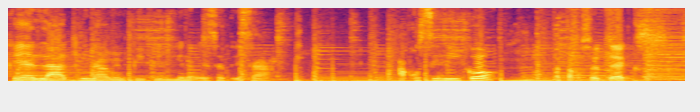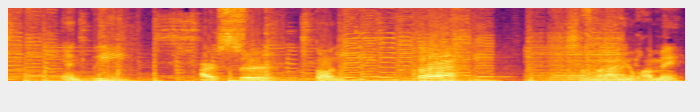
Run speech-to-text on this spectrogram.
Kaya lagi namin pipiliin ang isa't isa. Ako si Nico, At ako sa Dex, and we are Sir Tonti. tara! Samahan nyo kami.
